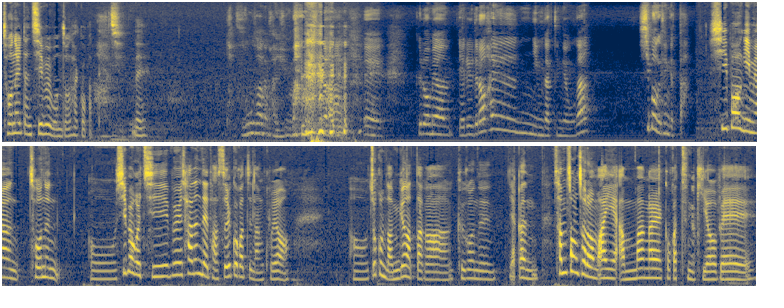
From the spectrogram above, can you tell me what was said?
저는 일단 집을 먼저 살 것 같아요. 아, 지 네. 다 부동산에 관심이 많구나. 네. 그러면 예를 들어 하윤님 같은 경우가 10억이 생겼다. 10억이면 저는 어, 10억을 집을 사는데 다 쓸 것 같진 않고요. 어, 조금 남겨놨다가 그거는 약간 삼성처럼 아예 안 망할 것 같은 기업에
